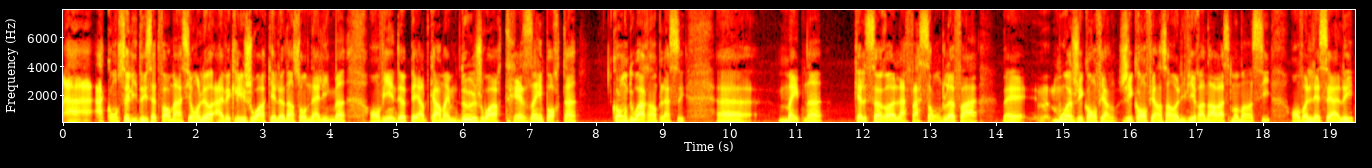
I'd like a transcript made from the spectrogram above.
à, consolider cette formation-là avec les joueurs qu'elle a dans son alignement. On vient de perdre quand même deux joueurs très importants qu'on doit remplacer. Euh, maintenant, quelle sera la façon de le faire? ben, moi, j'ai confiance. J'ai confiance en Olivier Renard à ce moment-ci. On va le laisser aller.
